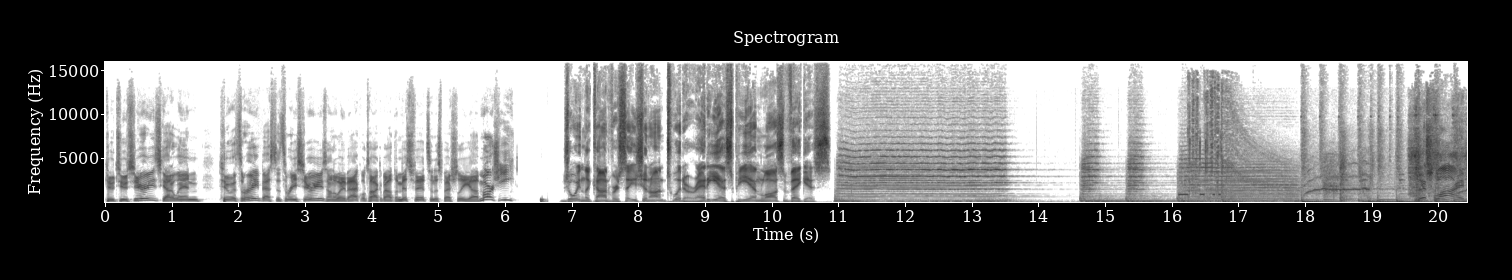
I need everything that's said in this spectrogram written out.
2 2 series. Got to win two or three. Best of three series. On the way back, we'll talk about the Misfits and especially uh, Marshy. Join the conversation on Twitter at ESPN Las Vegas. This line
